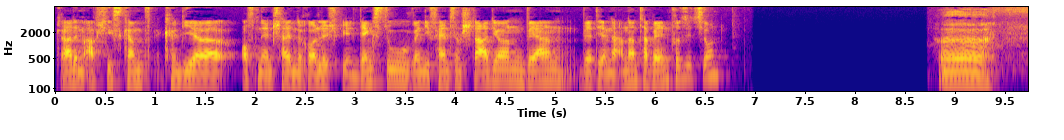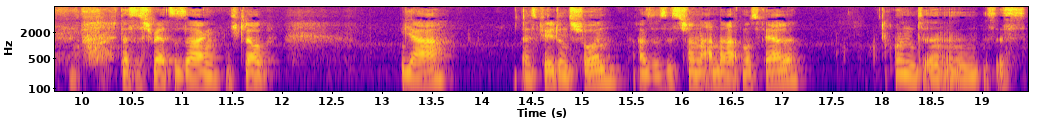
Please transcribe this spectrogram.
gerade im Abstiegskampf können die ja oft eine entscheidende Rolle spielen. Denkst du, wenn die Fans im Stadion wären, wärt ihr in einer anderen Tabellenposition? Äh, das ist schwer zu sagen. Ich glaube, ja, es fehlt uns schon. Also es ist schon eine andere Atmosphäre. Und äh, es ist,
